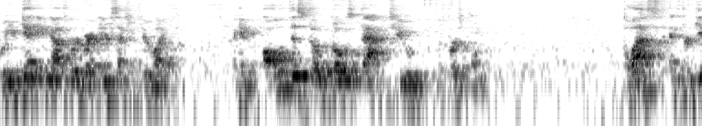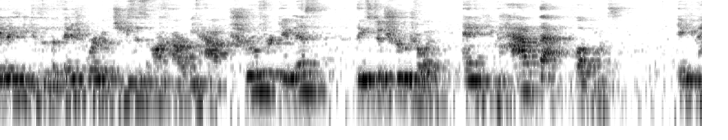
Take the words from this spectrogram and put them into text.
Will you get in God's Word where it intersects with your life? Again, all of this though goes back to the first point. Blessed and forgiven because of the finished work of Jesus on our behalf. True forgiveness leads to true joy. And if you have that, loved ones, if you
